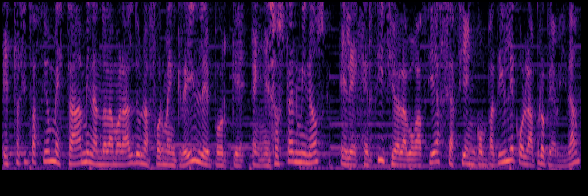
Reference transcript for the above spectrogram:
esta situación me estaba minando la moral de una forma increíble porque, en esos términos, el ejercicio de la abogacía se hacía incompatible con la propia vida.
